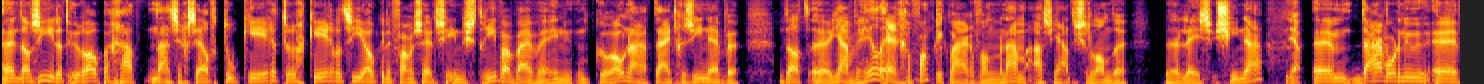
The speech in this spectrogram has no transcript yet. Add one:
Uh, dan zie je dat Europa gaat naar zichzelf toekeren, terugkeren. Dat zie je ook in de farmaceutische industrie, waarbij we in een coronatijd gezien hebben dat uh, ja, we heel erg afhankelijk waren van met name Aziatische landen lees China. Ja. Um, daar worden nu, uh,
